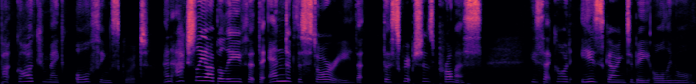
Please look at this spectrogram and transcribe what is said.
But God can make all things good. And actually, I believe that the end of the story, that the scriptures promise, is that God is going to be all in all.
